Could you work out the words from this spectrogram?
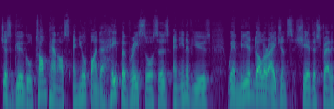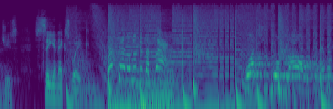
just Google Tom Panos and you'll find a heap of resources and interviews where million dollar agents share their strategies. See you next week. Let's have a look at the facts. What's your goal for the next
